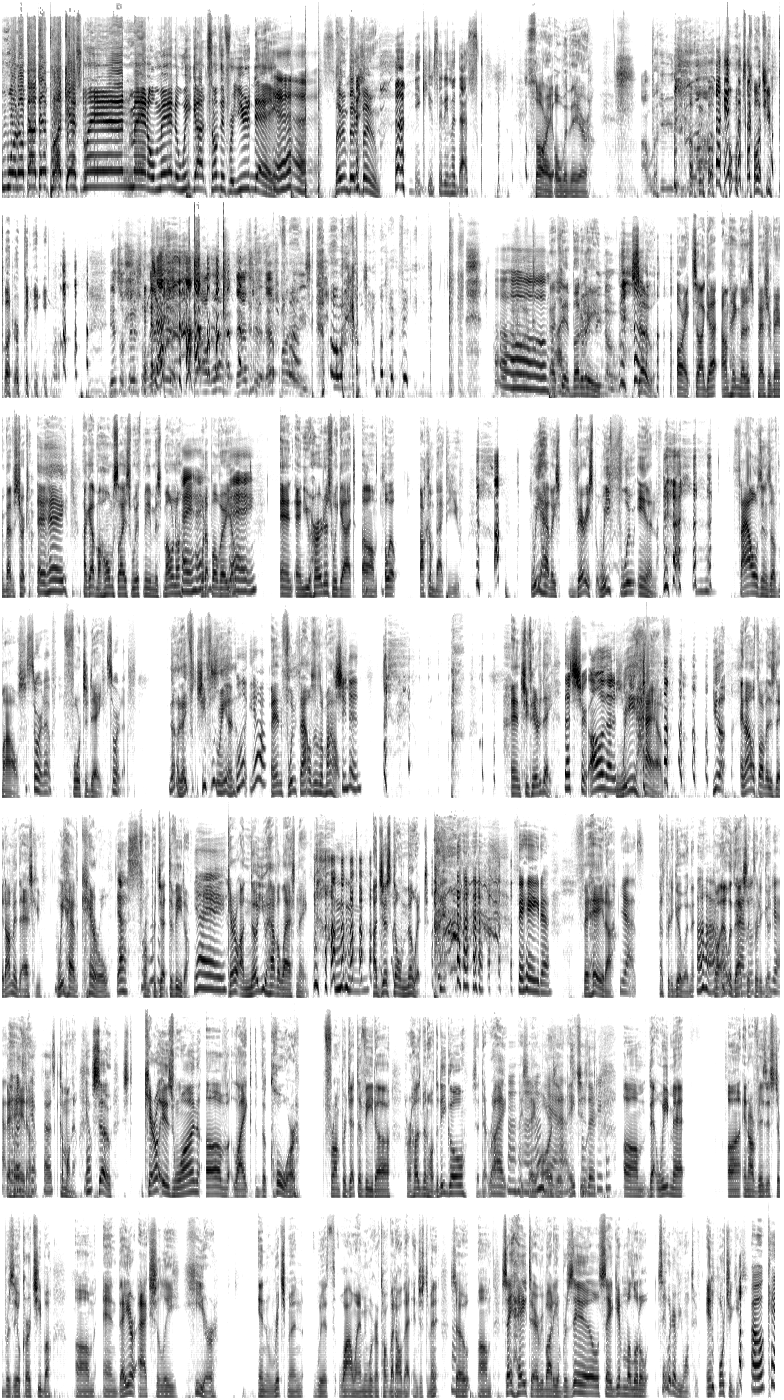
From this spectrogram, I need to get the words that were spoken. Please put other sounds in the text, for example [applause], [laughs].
What up out there, podcast land? Man, oh man, we got something for you today. Yes. Boom, boom, boom. [laughs] he keeps hitting the desk. Sorry over there. I will give you the [laughs] I almost called you Butterbean. It's official. That's it. I want it. That's it. That's my name. [laughs] I almost called you Butterbean. Oh, my. That's it, Butterbean. [laughs] So, all right. So I got, I'm Hank Meadows, pastor of Marion Baptist Church. Hey, hey. I got my home slice with me, Miss Mona. Hey, hey. What up over there, yo? Hey. and and you heard us. We got um. Oh well, I'll come back to you. [laughs] we have a very sp- we flew in [laughs] thousands of miles Sort of. for today. Sort of. No, they she flew in Well, yeah, and flew thousands of miles, she did. And she's here today. That's true. All of that is true. We [laughs] have, you know, and I thought about this day. And I meant to ask you. We have Carol Yes. from Project Vida. Yay. Carol, I know you have a last name. [laughs] I just don't know it. [laughs] Ferreira. Ferreira. Yes. That's pretty good, wasn't it? Uh-huh. On, that was Yeah, actually those- pretty good. yeah, that was- Yep, that was good. Come on now. Yep. So, Carol is one of like the core from Project Vida. Her husband Rodrigo said that right. They say R's yes, and H's there. Um, that we met uh, in our visits to Brazil, Curitiba, um, and they are actually here in Richmond with YWAM, and we're going to talk about all that in just a minute. So, um, say hey to everybody in Brazil. Say, give them a little, say whatever you want to in [laughs] Portuguese. Ok.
